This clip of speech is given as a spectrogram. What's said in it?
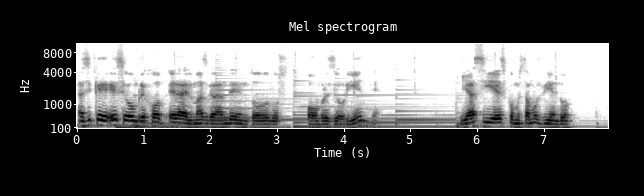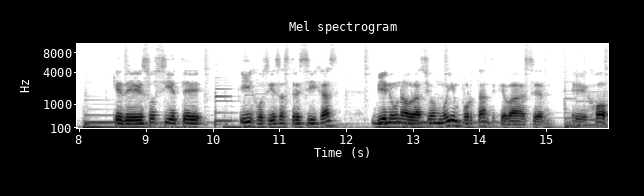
Así que ese hombre Job era el más grande en todos los hombres de Oriente. Y así es como estamos viendo que de esos siete hijos y esas tres hijas, viene una oración muy importante que va a hacer eh, Job.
